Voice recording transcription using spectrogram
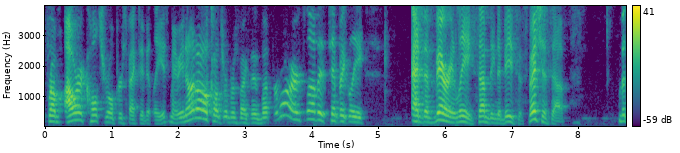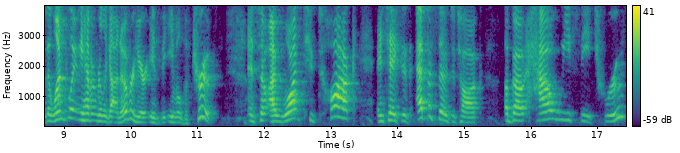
from our cultural perspective at least, maybe not all cultural perspectives, but from ours, love is typically at the very least something to be suspicious of. But the one point we haven't really gotten over here is the evils of truth. And so I want to talk and take this episode to talk about how we see truth,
